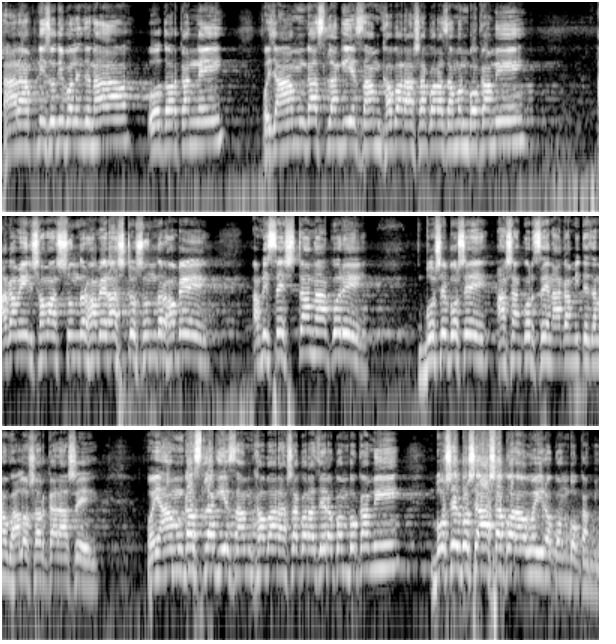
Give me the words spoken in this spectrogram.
আর আপনি যদি বলেন যে, না, ও দরকার নেই। ওই যে আম গাছ লাগিয়ে জাম খাবার আশা করা যেমন বোকামি। আগামীর সমাজ সুন্দর হবে, রাষ্ট্র সুন্দর হবে। আপনি চেষ্টা না করে বসে বসে আশা করছেন আগামীতে যেন ভালো সরকার আসে। ওই আম গাছ লাগিয়ে জাম খাবার আশা করা যেরকম বোকামি, বসে বসে আশা করা ওই রকম বোকামি।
